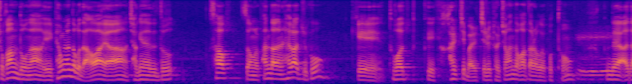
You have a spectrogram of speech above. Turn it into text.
조감도나 이 평면도가 나와야 자기네들도 사업성을 판단을 해가지고 이렇게 도와 그 갈지 말지를 결정한다고 하더라고요 보통. 음, 근데 아,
